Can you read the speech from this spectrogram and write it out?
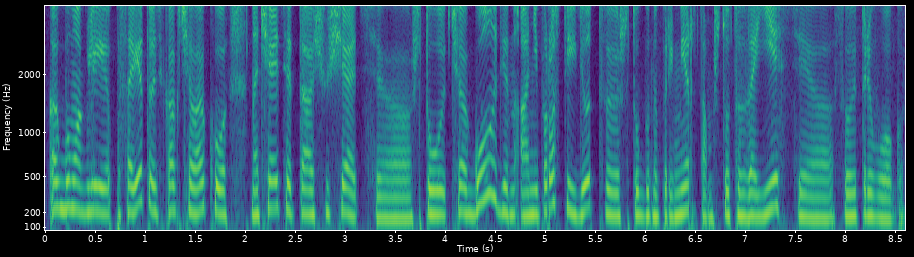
как бы могли посоветовать, как человеку начать это ощущать, э, что человек голоден, а не просто идет, э, чтобы, например, там что-то заесть, э, свою тревогу?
